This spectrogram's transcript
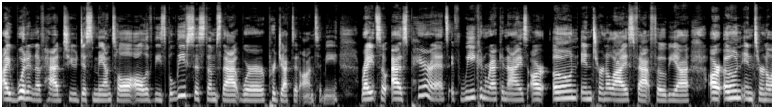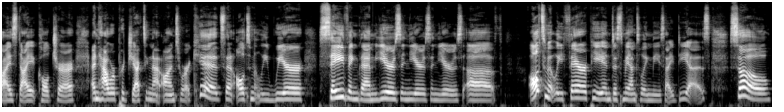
I wouldn't have had to dismantle all of these belief systems that were projected onto me, right? So, as parents, if we can recognize our own internalized fat phobia, our own internalized diet culture, and how we're projecting that onto our kids, then ultimately we're saving them years and years and years of ultimately therapy and dismantling these ideas. So,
